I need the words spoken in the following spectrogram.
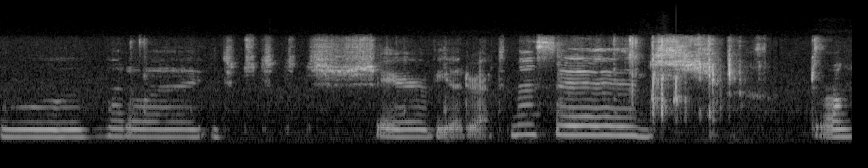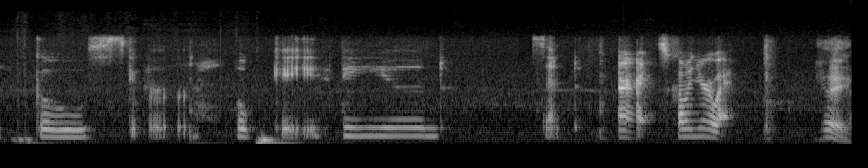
mm, how do I share via direct message? Drunko Skipper. Okay, and send. All right, it's coming your way. Okay,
